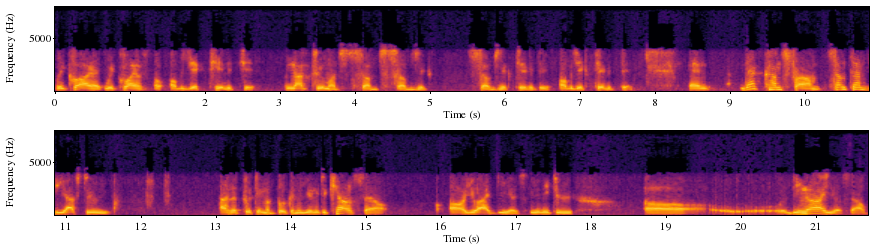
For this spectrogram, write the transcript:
Require requires objectivity, not too much sub subject subjectivity, objectivity. And that comes from sometimes you have to, as I put in my book, and you need to cancel uh, your ideas. You need to uh, deny yourself.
